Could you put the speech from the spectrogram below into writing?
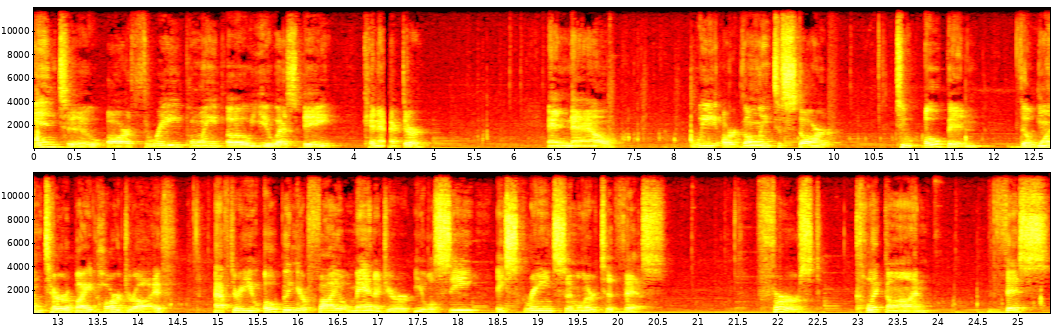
into our 3.0 USB connector. And now we are going to start to open the one terabyte hard drive. After you open your file manager, you will see a screen similar to this. First, click on this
